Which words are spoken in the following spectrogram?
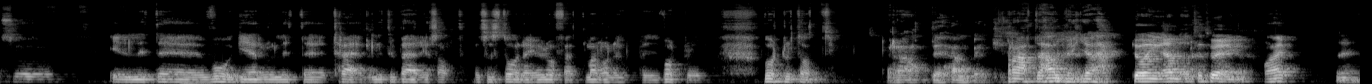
så är det lite vågor och lite träd och lite berg och sånt. Och så står den ju då för att man håller ihop i vårt och, vårt och tott. Rate Hallbäck. Hallbäcka. Du har inga andra tatueringar? Nej, Nej.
